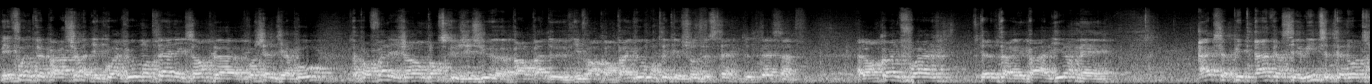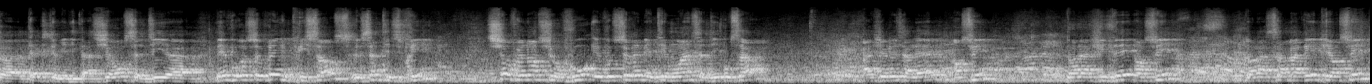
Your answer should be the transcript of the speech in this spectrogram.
Mais il faut une préparation adéquate. Je vais vous montrer un exemple, la prochaine diapo. Parfois, les gens pensent que Jésus ne euh, parle pas de vivre en campagne. Je vais vous montrer quelque chose de très, de très simple. Alors, encore une fois, peut-être vous n'arrivez pas à lire, mais Acte chapitre 1, verset 8, c'était notre texte de méditation. Ça dit euh, Mais vous recevrez une puissance, le Saint-Esprit, survenant sur vous, et vous serez mes témoins. Ça dit où ça? À Jérusalem, ensuite? Dans la Judée, ensuite? Dans la Samarie, puis ensuite?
